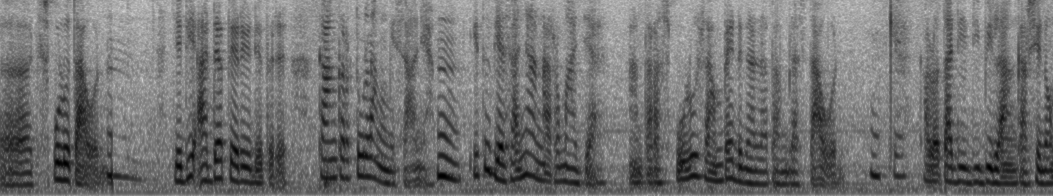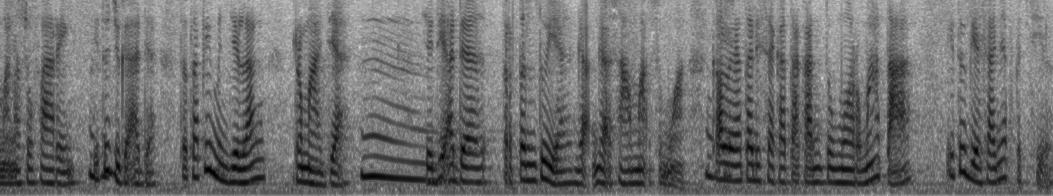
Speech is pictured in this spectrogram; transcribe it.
uh, 10 tahun. Hmm. Jadi ada periode-periode kanker tulang misalnya. Hmm. Itu biasanya anak remaja antara 10 sampai dengan 18 tahun. Okay. Kalau tadi dibilang karsinoma nasofaring, hmm. itu juga ada, tetapi menjelang remaja. Hmm. Jadi ada tertentu ya, nggak nggak sama semua. Okay. Kalau yang tadi saya katakan tumor mata, itu biasanya kecil,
